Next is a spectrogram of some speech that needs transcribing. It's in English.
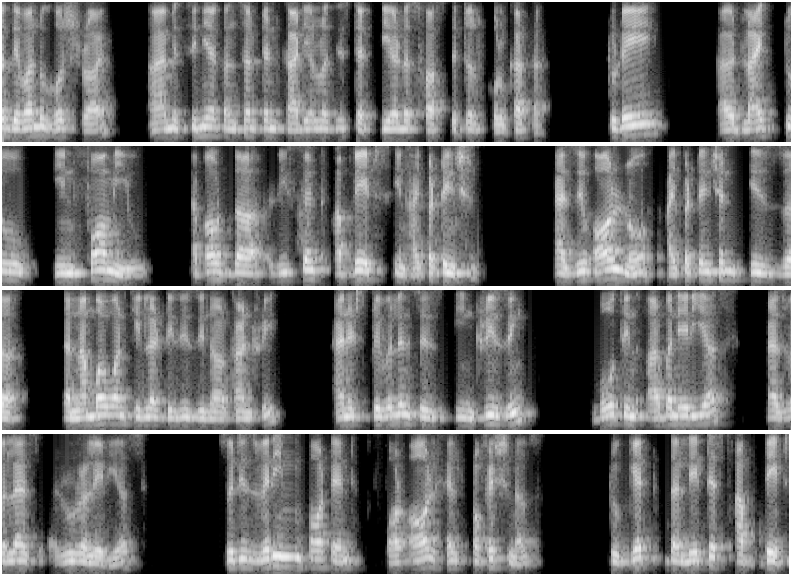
Dr. Devanu Ghosh Roy. I am a senior consultant cardiologist at Peerless Hospital, Kolkata. Today, I would like to inform you about the recent updates in hypertension. As you all know, hypertension is uh, the number one killer disease in our country, and its prevalence is increasing both in urban areas as well as rural areas. So it is very important for all health professionals to get the latest updates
